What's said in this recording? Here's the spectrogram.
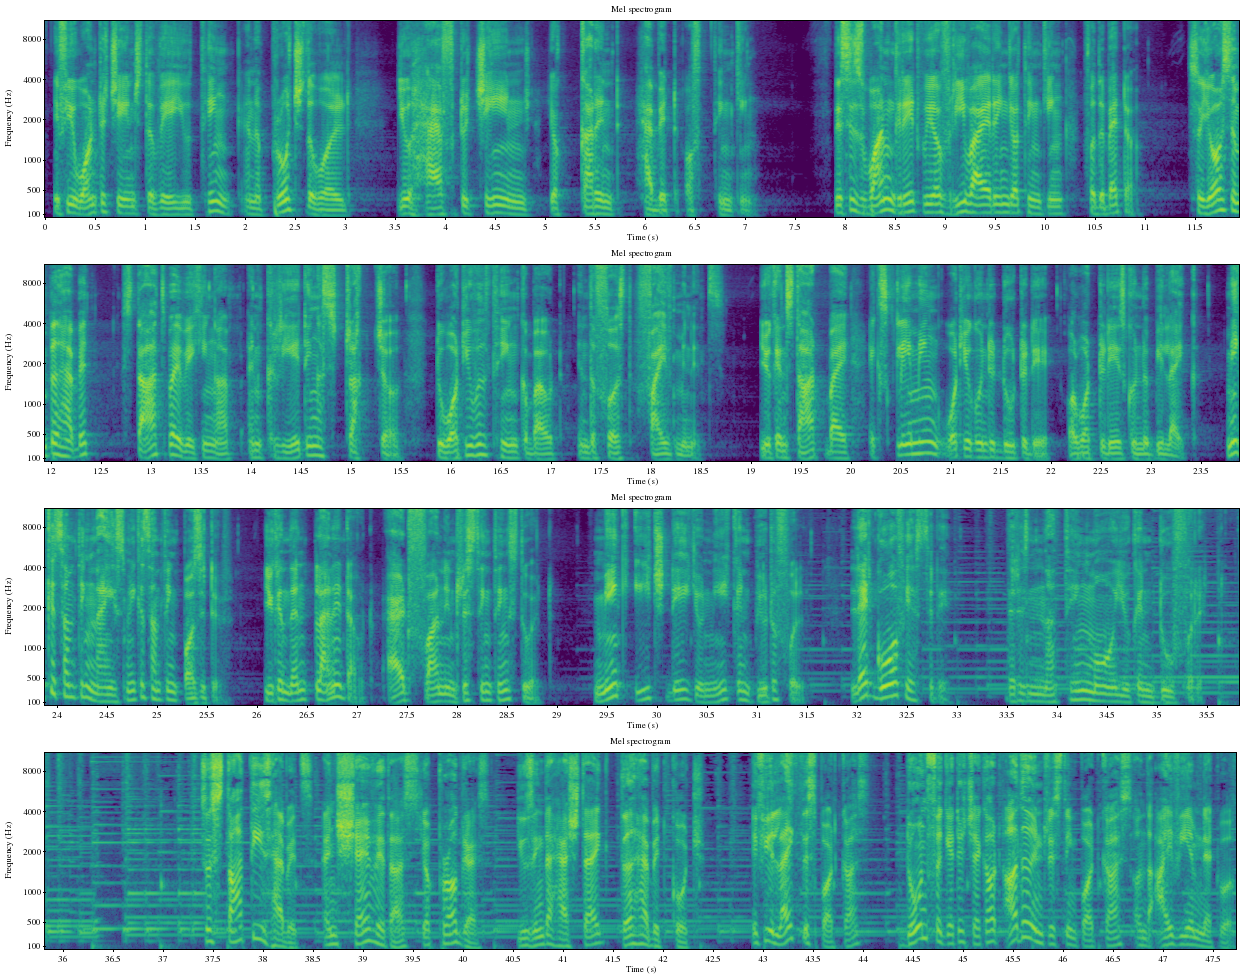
If you want to change the way you think and approach the world, you have to change your current habit of thinking. This is one great way of rewiring your thinking for the better. So, your simple habit starts by waking up and creating a structure to what you will think about in the first five minutes. You can start by exclaiming what you're going to do today or what today is going to be like. Make it something nice, make it something positive. You can then plan it out, add fun, interesting things to it. Make each day unique and beautiful. Let go of yesterday. There is nothing more you can do for it. So start these habits and share with us your progress using the hashtag TheHabitCoach. If you like this podcast, don't forget to check out other interesting podcasts on the IVM network.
